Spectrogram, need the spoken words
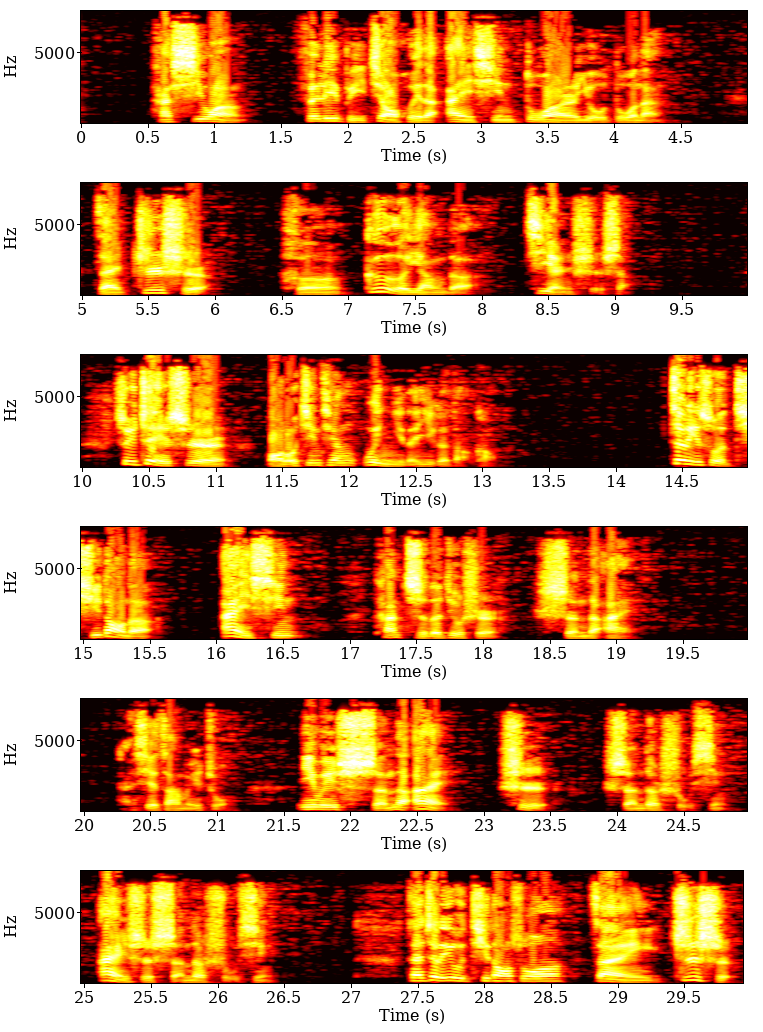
他希望菲利比教会的爱心多而又多呢？在知识和各样的见识上，所以这也是保罗今天为你的一个祷告。这里所提到的爱心，它指的就是神的爱。感谢赞美主，因为神的爱是神的属性，爱是神的属性。在这里又提到说，在知识，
